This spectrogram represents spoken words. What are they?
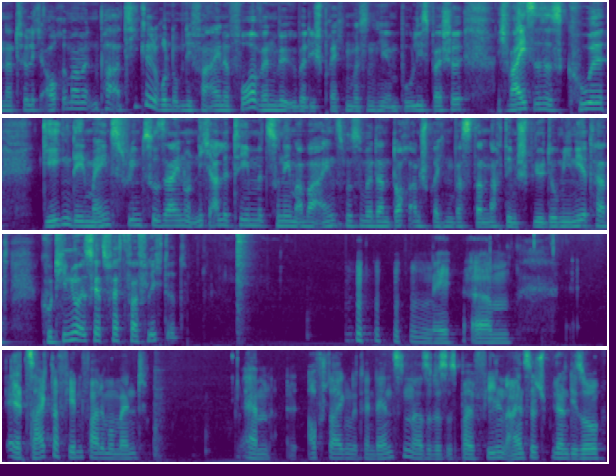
natürlich auch immer mit ein paar Artikel rund um die Vereine vor, wenn wir über die sprechen müssen hier im Bully Special. Ich weiß, es ist cool, gegen den Mainstream zu sein und nicht alle Themen mitzunehmen, aber eins müssen wir dann doch ansprechen, was dann nach dem Spiel dominiert hat. Coutinho ist jetzt fest verpflichtet? nee, ähm, er zeigt auf jeden Fall im Moment ähm, aufsteigende Tendenzen. Also das ist bei vielen Einzelspielern, die so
